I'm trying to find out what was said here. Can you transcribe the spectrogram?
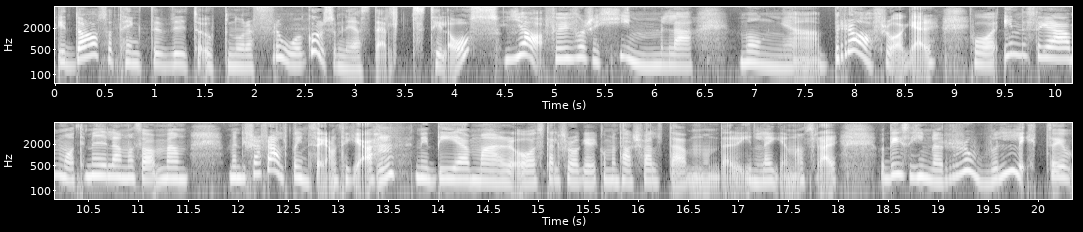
Idag så tänkte vi ta upp några frågor som ni har ställt till oss. ja, för vi får så himla många bra frågor på Instagram och till mejlen och så. Men, men det är framförallt på Instagram tycker jag. Mm. Ni DMar och ställer frågor i kommentarsfälten under inläggen och sådär. Och det är så himla roligt. Så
